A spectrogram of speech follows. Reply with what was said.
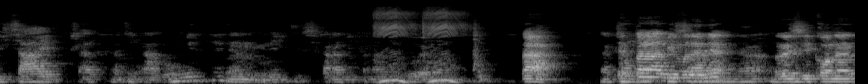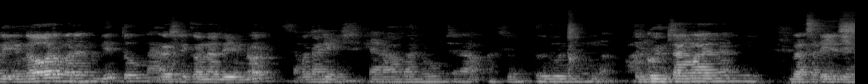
Bisa saat nanti album gitu ya. Hmm. sekarang di kanal itu emang nah Eta gimana Resikona di indoor meren gitu. Nah. Resikona di indoor sampai sekarang Bandung sana langsung turun terguncang lah ya. Drastis.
